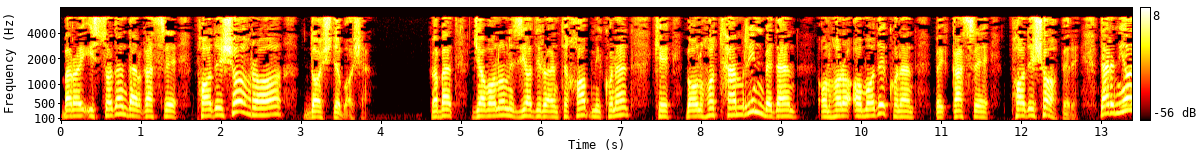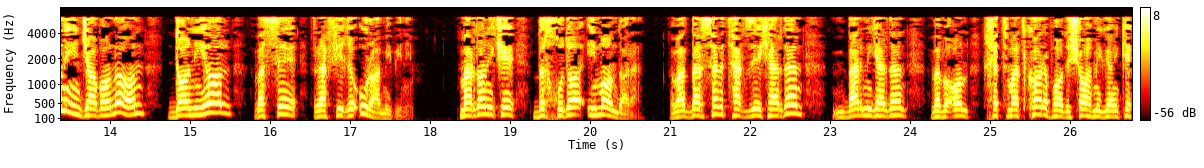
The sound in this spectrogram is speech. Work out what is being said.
برای ایستادن در قصر پادشاه را داشته باشند. و بعد جوانان زیادی را انتخاب می‌کنند که به آنها تمرین بدن آنها را آماده کنند به قصر پادشاه بره. در میان این جوانان دانیال و سه رفیق او را می‌بینیم. مردانی که به خدا ایمان دارند و بر سر تغذیه کردن برمیگردند و به آن خدمتکار پادشاه می‌گویند که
